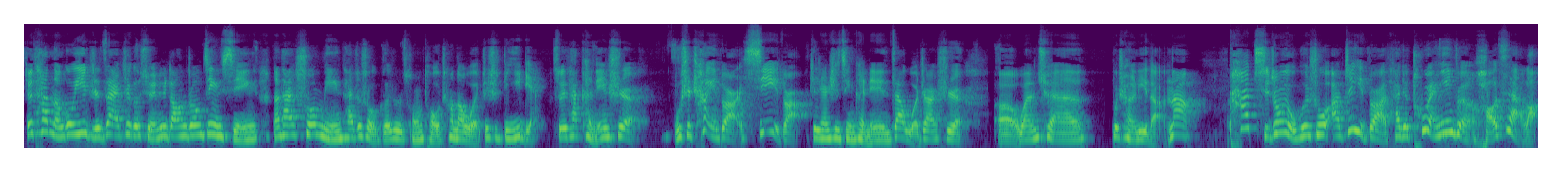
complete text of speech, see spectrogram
就它能够一直在这个旋律当中进行，那它说明它这首歌就是从头唱到尾，这是第一点。所以它肯定是不是唱一段歇一段，这件事情肯定在我这儿是呃完全不成立的。那。他其中有会说啊，这一段他就突然音准好起来了。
